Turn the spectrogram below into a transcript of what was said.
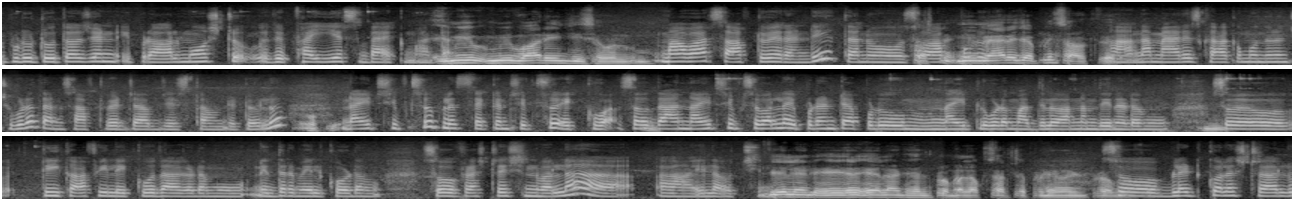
ఇప్పుడు? టూ థౌజండ్ ఇప్పుడు ఆల్మోస్ట్ ఫైవ్ ఇయర్స్ బ్యాక్ మాట. మీ మీ వారు ఏం చేసేవాళ్ళు? మా వారు సాఫ్ట్వేర్ అండి. తను మ్యారేజ్ అప్పుడు సాఫ్ట్వేర్ నా మ్యారేజ్ కాకముందు నుంచి కూడా తను సాఫ్ట్వేర్ జాబ్ చేస్తూ ఉండేటోళ్ళు. Night shifts plus second shifts ఎక్కువ. సో దాని నైట్ షిఫ్ట్స్ వల్ల ఎప్పుడంటే అప్పుడు నైట్లు కూడా మధ్యలో అన్నం తినడము సో టీ కాఫీలు ఎక్కువ తాగడము నిద్ర మేల్కోవడం. సో ఫ్రస్ట్రేషన్ వల్ల ఇలా వచ్చింది. సో బ్లడ్ కొలెస్ట్రాల్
